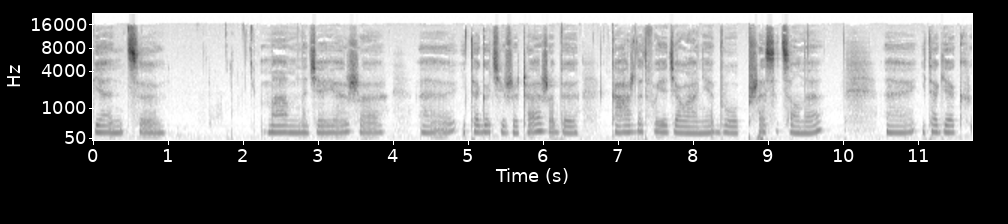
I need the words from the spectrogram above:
Więc y, mam nadzieję, że y, i tego Ci życzę, żeby każde Twoje działanie było przesycone i tak jak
